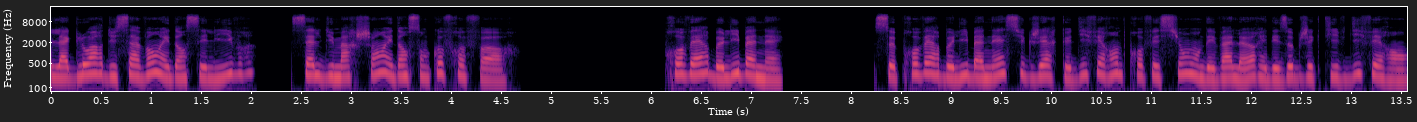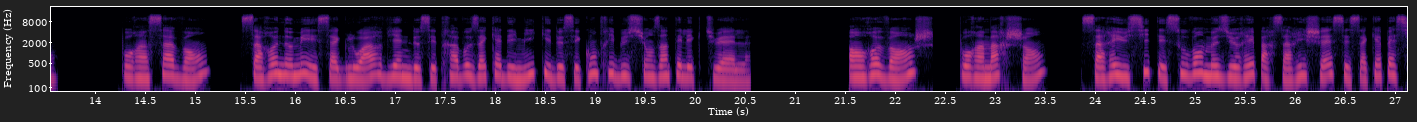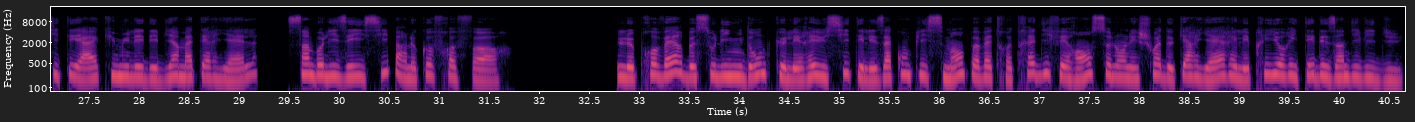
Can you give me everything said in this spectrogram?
La gloire du savant est dans ses livres, celle du marchand est dans son coffre-fort. Proverbe libanais. Ce proverbe libanais suggère que différentes professions ont des valeurs et des objectifs différents. Pour un savant, sa renommée et sa gloire viennent de ses travaux académiques et de ses contributions intellectuelles. En revanche, pour un marchand, sa réussite est souvent mesurée par sa richesse et sa capacité à accumuler des biens matériels, symbolisés ici par le coffre-fort. Le proverbe souligne donc que les réussites et les accomplissements peuvent être très différents selon les choix de carrière et les priorités des individus.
